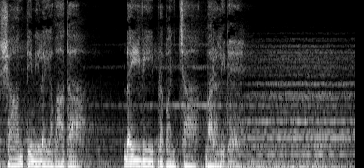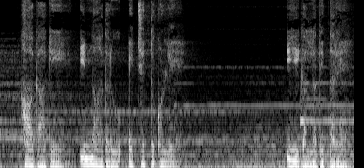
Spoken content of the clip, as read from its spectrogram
ಶಾಂತಿ ನಿಲಯವಾದ ದೈವಿ ಪ್ರಪಂಚ ಬರಲಿದೆ. ಹಾಗಾಗಿ ಇನ್ನಾದರೂ ಎಚ್ಚೆತ್ತುಕೊಳ್ಳಿ. ಈಗಲ್ಲದಿದ್ದರೆ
